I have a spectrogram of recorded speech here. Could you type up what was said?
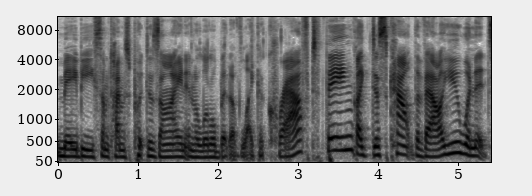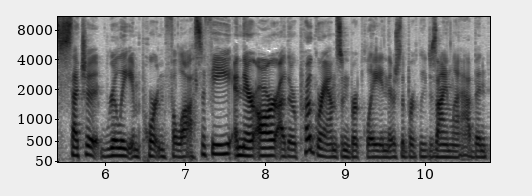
maybe sometimes put design in a little bit of like a craft thing, like discount the value when it's such a really important philosophy. And there are other programs in Berkeley, and there's the Berkeley Design Lab and,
